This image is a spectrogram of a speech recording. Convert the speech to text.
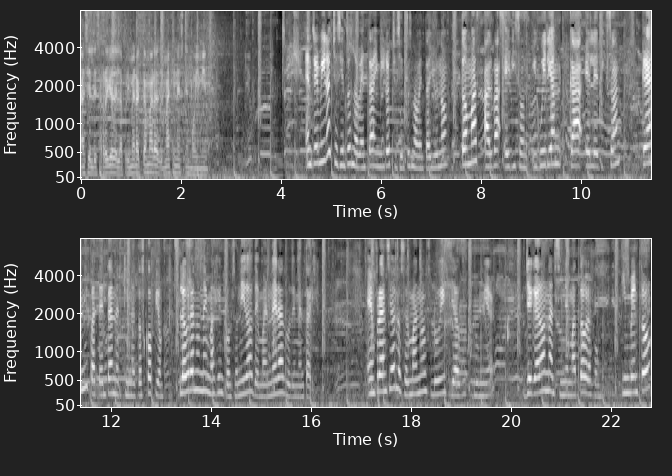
hacia el desarrollo de la primera cámara de imágenes en movimiento. Entre 1890 y 1891, Thomas Alva Edison y William K. L. Dixon crean y patentan el kinetoscopio. Logran una imagen con sonido de manera rudimentaria. En Francia, los hermanos Louis y Auguste Lumière llegaron al cinematógrafo, invento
